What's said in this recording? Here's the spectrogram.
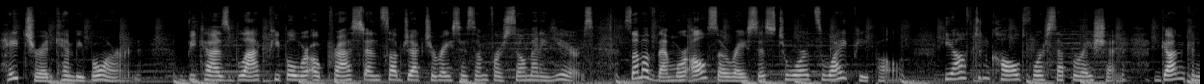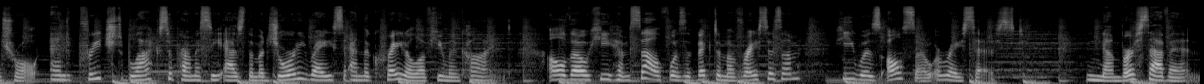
hatred can be born. Because black people were oppressed and subject to racism for so many years, some of them were also racist towards white people. He often called for separation, gun control, and preached black supremacy as the majority race and the cradle of humankind. Although he himself was a victim of racism, he was also a racist. Number 7.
